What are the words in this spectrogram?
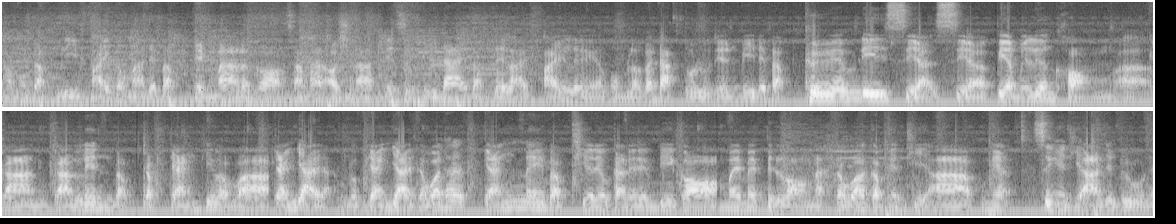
ทำให้แบบรีไฟต์กลับมาได้แบบเก่งมาก แล้วก็สามารถเอาชนะ SMD ได้แบบหลายๆไฟต์เลยครับผมแล้วก็ดักตัวหลุด SMD ได้แบบ คือ SMD เสียเสียเปรียบในเรื่องของ การการเล่นแบบกับแก๊งที่แบบว่าแก๊งใหญ่อะแบบแก๊งใหญ่ แต่ว่าถ้าแก๊งในแบบเทียร์เดียวกันใน SMD ก็ไม่ไม่เป็นรองนะ แต่ว่ากับ NTR พวกเนี้ยซึ่ง NTR จะอยู่ใน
